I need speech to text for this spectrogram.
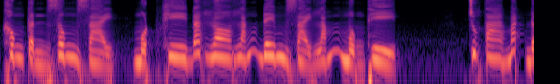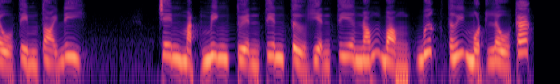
không cần rông dài. Một khi đã lo lắng đêm dài lắm mộng thì. Chúng ta bắt đầu tìm tòi đi. Trên mặt minh tuyền tiên tử hiện tia nóng bỏng bước tới một lầu các.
